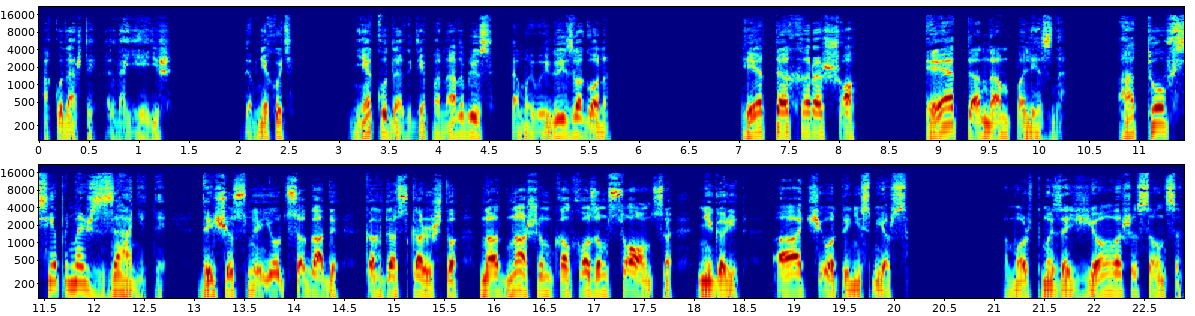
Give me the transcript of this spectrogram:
а куда ж ты тогда едешь? — Да мне хоть некуда, где понадоблюсь, там и выйду из вагона. — это хорошо. Это нам полезно. А то все, понимаешь, заняты, да еще смеются гады, когда скажешь, что над нашим колхозом солнце не горит. А чего ты не смеешься? А может, мы зажжем ваше солнце?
